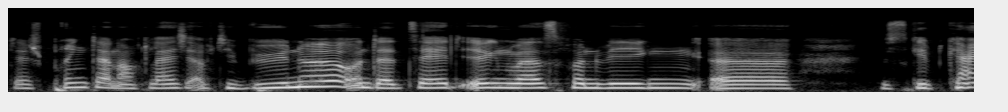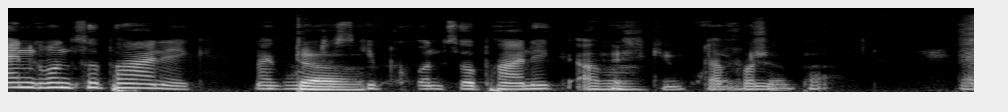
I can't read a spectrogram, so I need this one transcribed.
Der springt dann auch gleich auf die Bühne und erzählt irgendwas von wegen, äh, es gibt keinen Grund zur Panik. Na gut, Doch. es gibt Grund zur Panik, aber gibt davon. Grundschapa. Ja.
